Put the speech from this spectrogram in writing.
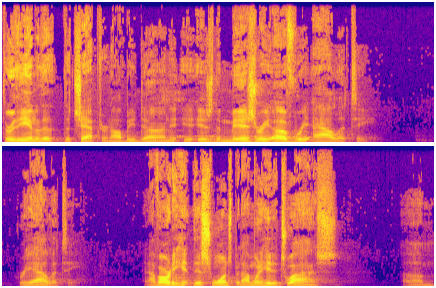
through the end of the, the chapter, and I'll be done, is the misery of reality. Reality. And I've already hit this once, but I'm going to hit it twice. Um,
